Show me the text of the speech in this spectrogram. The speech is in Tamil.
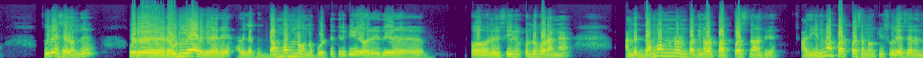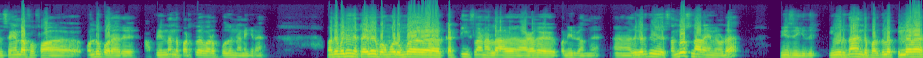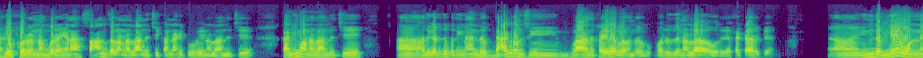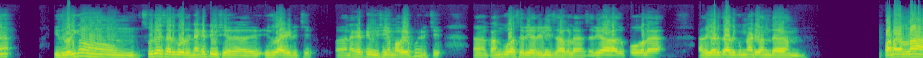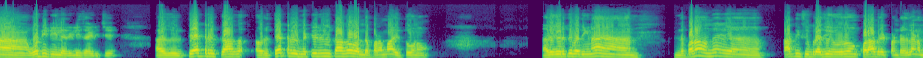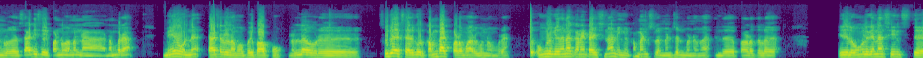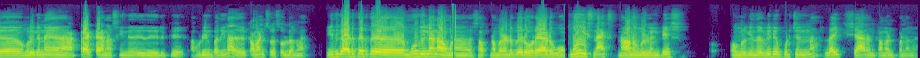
சூர்யா சார் வந்து ஒரு ரவுடியா இருக்கிறாரு. அதுக்கடுத்து தம்மம்னு ஒன்று போட்டு திருப்பி ஒரு இது இப்போ ஒரு சீன் கொண்டு போறாங்க. அந்த தம்மம்னு பார்த்தீங்கன்னா ஒரு பர்பஸ் தான் அது. அது என்ன பர்பஸை நோக்கி சூர்யா சார் இந்த செகண்ட் ஆஃப் கொண்டு போறாரு அப்படின்னு தான் இந்த படத்தில் வரப்போகுதுன்னு நினைக்கிறேன். மற்றபடி இந்த ட்ரைலர் பார்க்கும்போது ரொம்ப கட்டிங்ஸ்லாம் நல்லா அழகாக பண்ணியிருக்காங்க. அதுக்கடுத்து சந்தோஷ் நாராயணனோட மியூசிக் இது. இவர் தான் இந்த படத்தில் பில்லராக இருக்க போகிறேன்னு நம்புகிறேன் ஏன்னா சாங்ஸ் எல்லாம் நல்லா இருந்துச்சு. கண்ணாடி பூவே நல்லா இருந்துச்சு. கனிமா நல்லா இருந்துச்சு. அதுக்கடுத்து பார்த்தீங்கன்னா இந்த பேக்ரவுண்ட் சீன்லாம் அந்த ட்ரைலரில் வந்து வருது. நல்லா ஒரு எஃபெக்டாக இருக்குது இந்த மே ஒன்று இது வரைக்கும் சூர்யா சாருக்கு ஒரு நெகட்டிவ் இதுவாக ஆயிடுச்சு நெகட்டிவ் விஷயமாவே போயிடுச்சு. கங்குவா சரியாக ரிலீஸ் ஆகலை சரியாக அது போகலை. அதுக்கடுத்து அதுக்கு முன்னாடி வந்த படம்லாம் ஓடிடியில் ரிலீஸ் ஆயிடுச்சு. அது தேட்டருக்காக ஒரு தேட்டரல் மெட்டீரியலுக்காக வந்த படமாக இது தோணும். அதுக்கடுத்து பார்த்தீங்கன்னா இந்த படம் வந்து கார்த்திக் சுப்ராஜும் இவரும் கொலாபரேட் பண்ணுறதுல நம்மளுக்கு சாட்டிஸ்ஃபை பண்ணுவாங்கன்னு நான் நம்புகிறேன் மே ஒன்று தேட்டரில் நம்ம போய் பார்ப்போம். நல்ல ஒரு சூர்யா சாருக்கு ஒரு கம்பேக் படமாக இருக்கும்னு நம்புகிறேன் உங்களுக்கு எதனா கனெக்ட் ஆயிடுச்சுன்னா நீங்கள் கமெண்ட்ஸில் மென்ஷன் பண்ணுங்கள் இந்த படத்தில் இதில் உங்களுக்கு என்ன சீன்ஸ் உங்களுக்கு என்ன அட்ராக்ட் ஆன சீன் இது இருக்குது அப்படின்னு பார்த்தீங்கன்னா அது கமெண்ட்ஸில் சொல்லுங்கள் இதுக்கு அடுத்தடுத்த மூவிலாம் நான் உங்களை நம்ம ரெண்டு பேரும் உரையாடுவோம். மூவி ஸ்நாக்ஸ் நான் உங்கள் வெங்கடேஷ். உங்களுக்கு இந்த வீடியோ பிடிச்சிருந்தா லைக் ஷேர் அண்ட் கமெண்ட் பண்ணுங்க.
